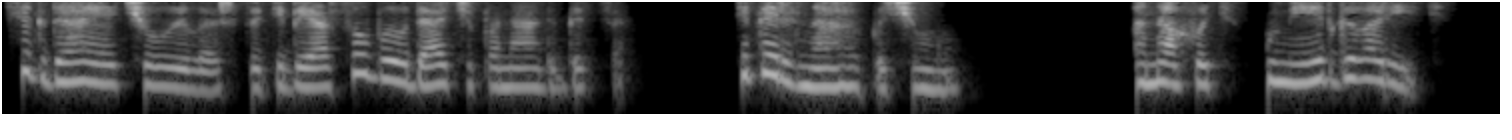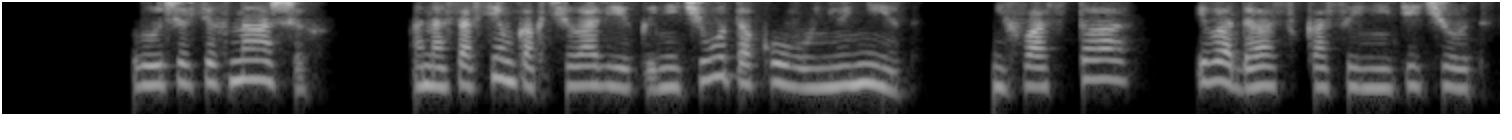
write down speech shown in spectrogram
Всегда я чуяла, что тебе особая удача понадобится. Теперь знаю, почему. Она хоть умеет говорить? Лучше всех наших. Она совсем как человек, и ничего такого у нее нет. Ни хвоста, и вода с косы не течет.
